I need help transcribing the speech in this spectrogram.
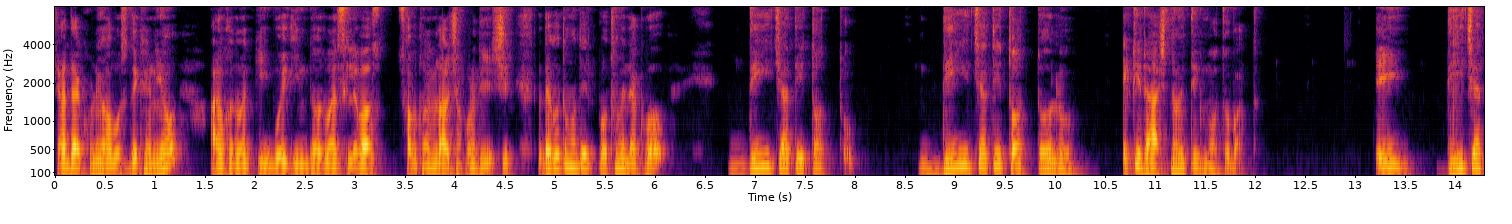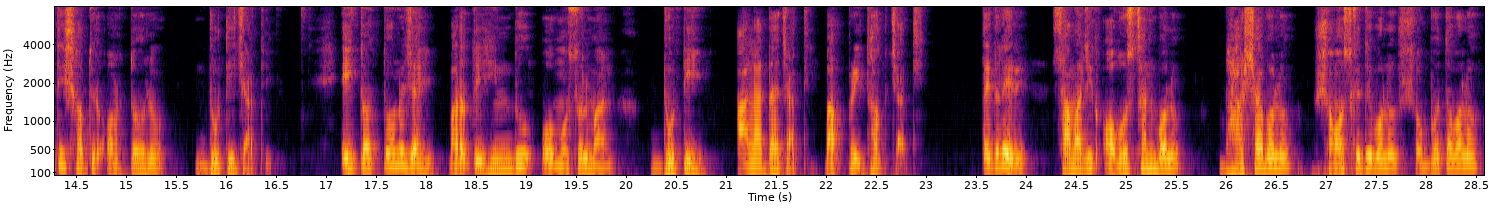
যা দেখো নি, অবশ্যই দেখে নিও। আর ওখানে তোমার কী বই কিনতে হবে, তোমার সিলেবাস সব তোমাদের আলোচনা করে দিয়েছি। তো দেখো তোমাদের প্রথমে দেখো, দ্বিজাতি তত্ত্ব। দ্বিজাতি তত্ত্ব হলো একটি রাজনৈতিক মতবাদ। এই দ্বিজাতি শব্দের অর্থ হলো দুটি জাতি। এই তত্ত্ব অনুযায়ী ভারতে হিন্দু ও মুসলমান দুটি আলাদা জাতি বা পৃথক জাতি। তাই তাদের সামাজিক অবস্থান বলো, ভাষা বলো, সংস্কৃতি বলো, সভ্যতা বলো,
